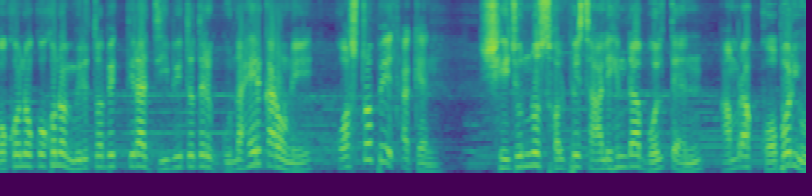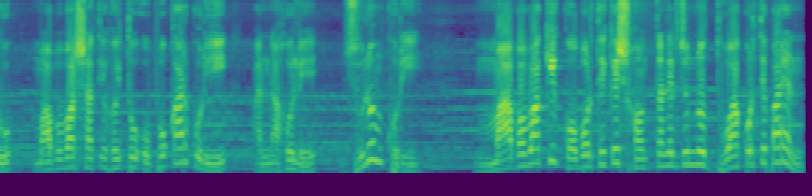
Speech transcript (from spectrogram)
কখনো কখনো মৃত ব্যক্তিরা জীবিতদের গুনাহের কারণে কষ্ট পেয়ে থাকেন। সেই জন্য সলফে সালিহিনরা বলতেন, আমরা কবরেও মা বাবার সাথে হয়তো উপকার করি আর না হলে জুলুম করি। মা বাবা কি কবর থেকে সন্তানের জন্য দোয়া করতে পারেন?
